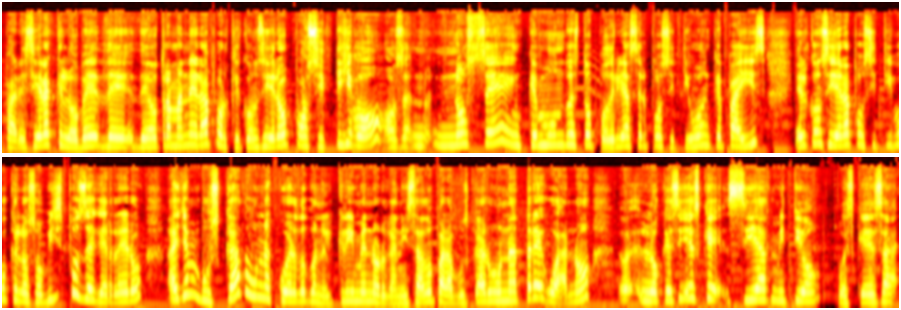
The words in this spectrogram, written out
pareciera que lo ve de, otra manera porque considero positivo, o sea, no, sé en qué mundo esto podría ser positivo, en qué país, él considera positivo que los obispos de Guerrero hayan buscado un acuerdo con el crimen organizado para buscar una tregua, ¿no? Lo que sí es que sí admitió pues que esa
